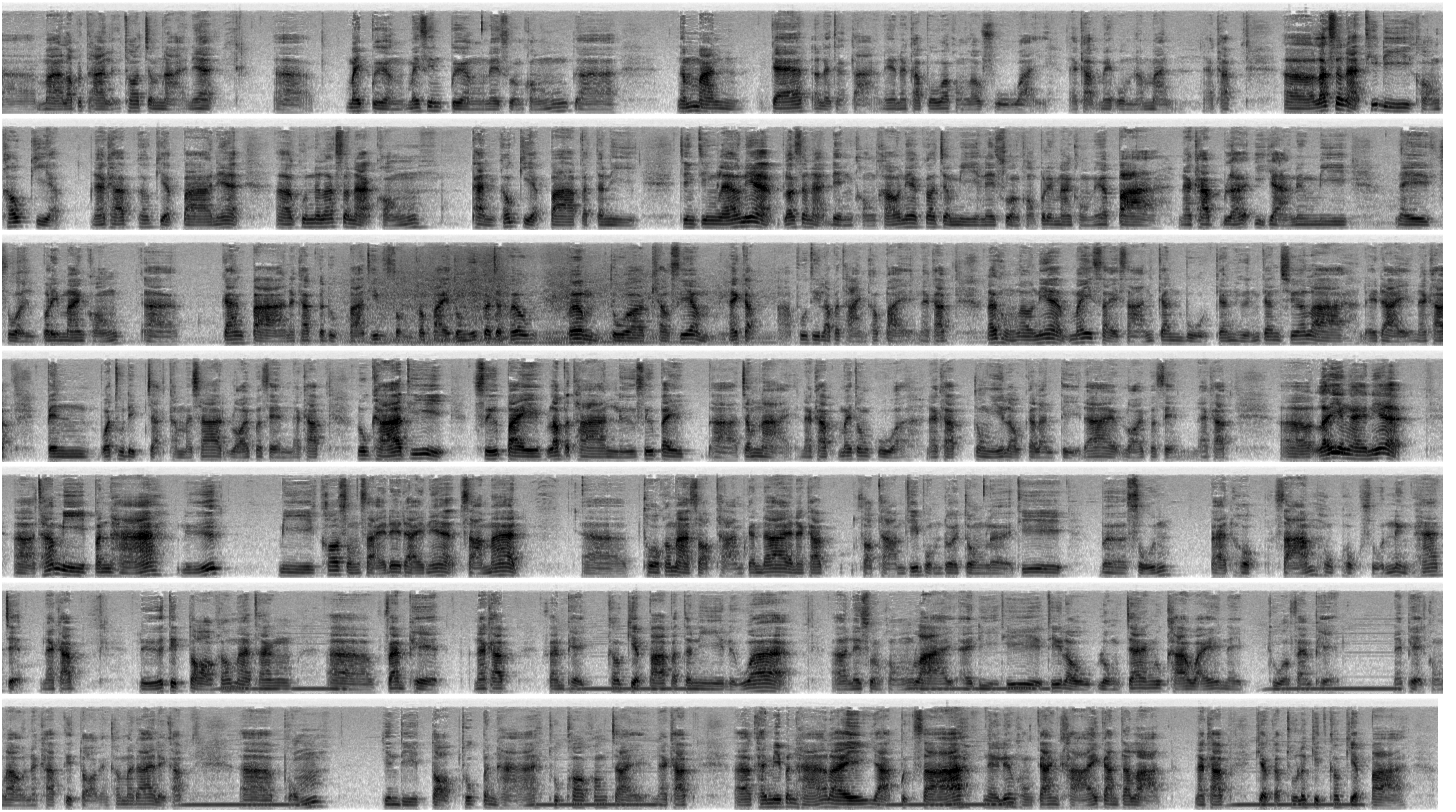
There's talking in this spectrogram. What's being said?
มารับประทานหรือทอดจำหน่ายเนี่ยไม่เปลืองไม่สิ้นเปลืองในส่วนของอน้ำมันแก๊สอะไรต่างๆเนี่ยนะครับ เพราะว่าของเราฟูไวนะครับไม่อมน้ำมันนะครับลักษณะที่ดีของข้าวเกียบ นะครับข้าวเกียบปลาเนี่ยคุณลักษณะของแผ่นข้าวเกียบปลาปัตตานี จริงๆแล้วเนี่ยลักษณะเด่นของเขาเนี่ยก็จะมีในส่วนของปริมาณของเนื้อปลานะครับ และอีกอย่างหนึ่งมีในส่วนปริมาณของอก้างปลานะครับ กระดูกปลาที่ผสมเข้าไป ตรงนี้ก็จะเพิ่มเพิ่มตัวแคลเซียมให้กับ ผู้ที่รับประทานเข้าไปนะครับ และของเราเนี่ยไม่ใส่สารกันบูดกันหืนกันเชื้อราใด ๆนะครับ เป็นวัตถุดิบจากธรรมชาติ 100%นะครับ ลูกค้าที่ซื้อไปรับประทานหรือซื้อไปอจำหน่ายนะครับ ไม่ต้องกลัวนะครับ ตรงนี้เราการันตีได้ 100%นะครับและยังไงเนี่ยถ้ามีปัญหาหรือมีข้อสงสัยใดๆเนี่ยสามารถโทรเข้ามาสอบถามกันได้นะครับ สอบถามที่ผมโดยตรงเลยที่เบอร์ 0 8 6 3 6 6 0 1 5 7 นะครับ หรือติดต่อเข้ามาทางแฟนเพจนะครับ แฟนเพจเข้าเกียบปลาปัตตานีหรือว่าในส่วนของ Line ID ที่ที่เราลงแจ้งลูกค้าไว้ในตัวร์แฟนเพจในเพจของเรานะครับ ติดต่อกันเข้ามาได้เลยครับผมยินดีตอบทุกปัญหาทุกข้อข้องใจนะครับ ใครมีปัญหาอะไรอยากปรึกษาในเรื่องของการขายการตลาดนะครับ เกี่ยวกับธุรกิจข้าวเกียบปลา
